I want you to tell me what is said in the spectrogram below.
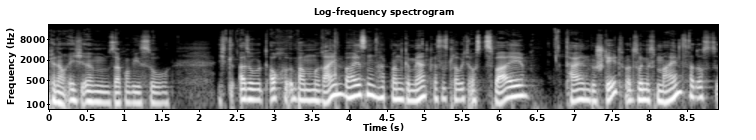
Genau, ich ähm, sag mal, wie es so. Ich, also auch beim Reinbeißen hat man gemerkt, dass es, glaube ich, aus zwei Teilen besteht. Also zumindest meins hat aus, äh,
